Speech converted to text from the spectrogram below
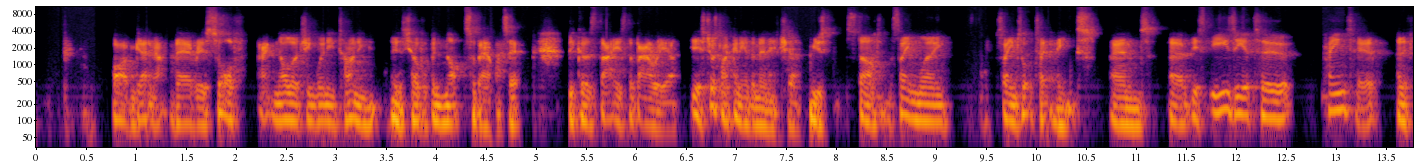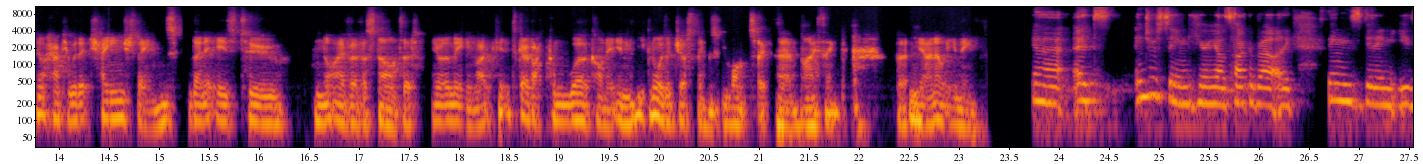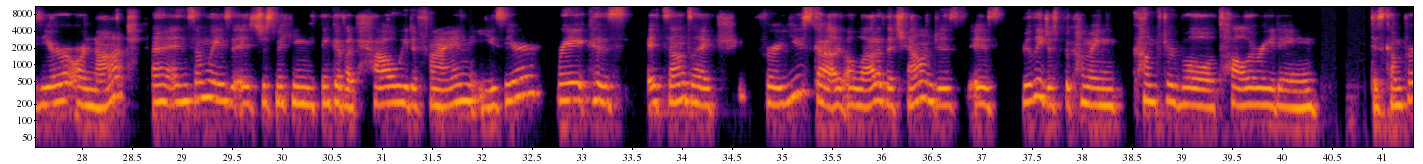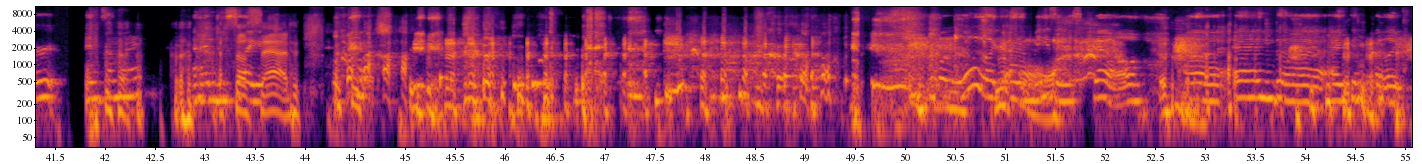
what I'm getting at there is sort of acknowledging when you're tying yourself up in knots about it, because that is the barrier. It's just like any other miniature. You start it the same way, same sort of techniques. And uh, it's easier to paint it, and if you're not happy with it, change things than it is to not have ever started. You know what I mean? Like to go back and work on it, and you can always adjust things if you want to. Um, I think, but yeah, I know what you mean. Yeah, it's interesting hearing y'all talk about like things getting easier or not. Uh, in some ways, it's just making me think of like how we define easier, right? Because it sounds like for you, Scott, like a lot of the challenges is really just becoming comfortable tolerating discomfort in some way. And just so like, sad. really like an amazing skill. Uh, and uh, I think that like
